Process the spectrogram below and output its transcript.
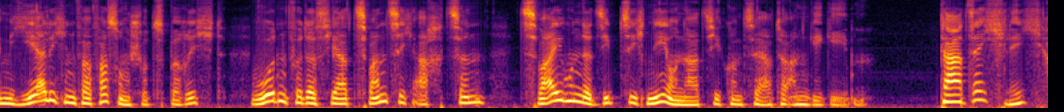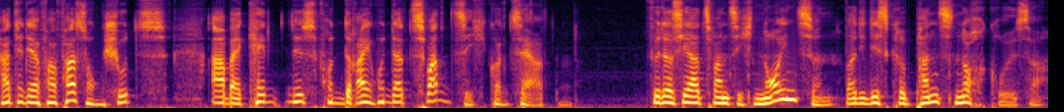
Im jährlichen Verfassungsschutzbericht wurden für das Jahr 2018 270 Neonazi-Konzerte angegeben. Tatsächlich hatte der Verfassungsschutz aber Kenntnis von 320 Konzerten. Für das Jahr 2019 war die Diskrepanz noch größer.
